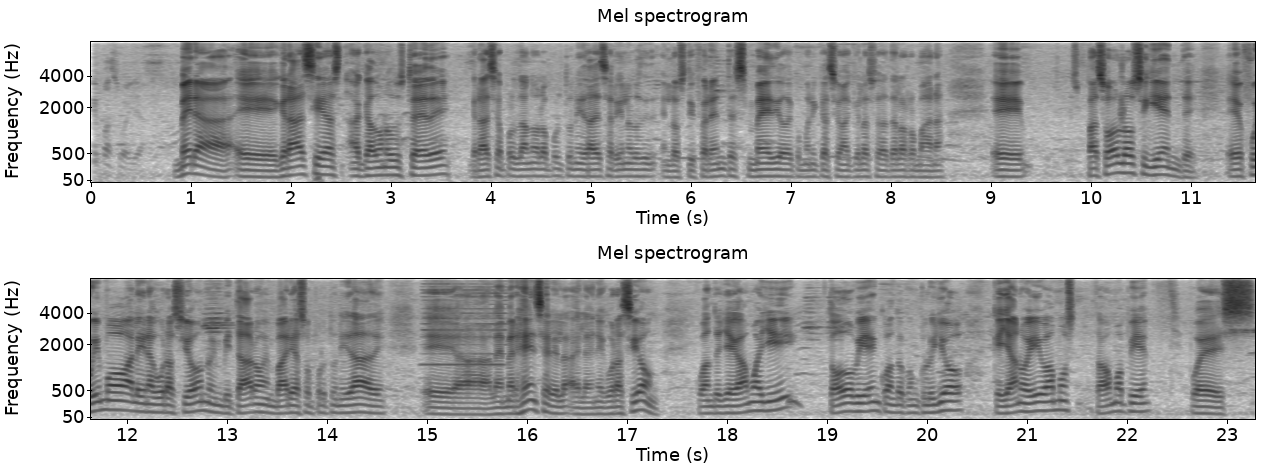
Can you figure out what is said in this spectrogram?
¿Qué pasó allá? Mira, eh, gracias a cada uno de ustedes, gracias por darnos la oportunidad de salir en los, en los diferentes medios de comunicación aquí en la ciudad de La Romana. Eh, pasó lo siguiente, eh, fuimos a la inauguración, nos invitaron en varias oportunidades a la emergencia, a la, a la inauguración. Cuando llegamos allí, todo bien, cuando concluyó que ya no íbamos, estábamos a pie, pues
